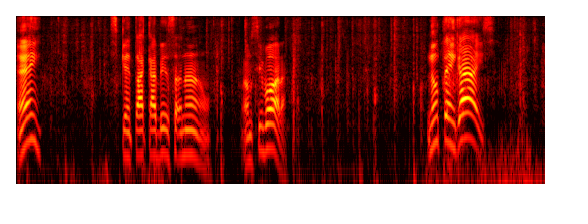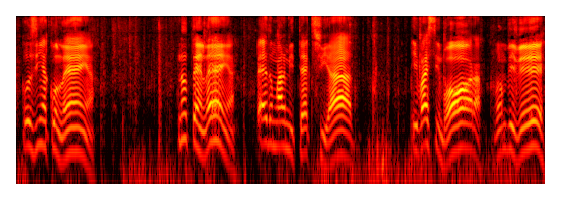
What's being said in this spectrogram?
hein? Esquentar a cabeça não. Vamos embora. Não tem gás? Cozinha com lenha. Não tem lenha? Pede um marmitex fiado. E vai-se embora. Vamos viver.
